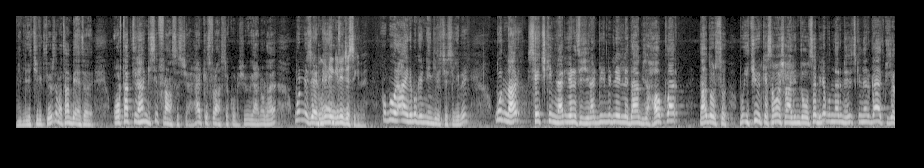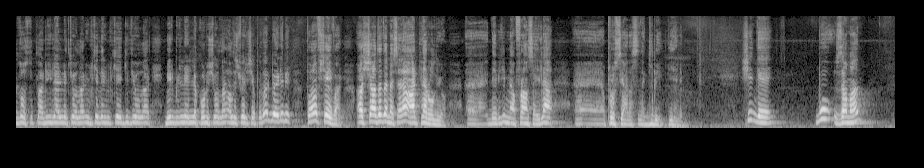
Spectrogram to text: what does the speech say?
Milliyetçilik diyoruz ama tam bir internasyonalist. Ortak dil hangisi? Fransızca. Herkes Fransızca konuşuyor. Yani orada bunun üzerine Bugün İngilizcesi gibi. bu aynı bugünün İngilizcesi gibi. Bunlar seçkinler, yöneticiler birbirleriyle daha güzel halklar daha doğrusu bu iki ülke savaş halinde olsa bile bunların seçkinleri gayet güzel dostluklarını ilerletiyorlar. Ülkeden ülkeye gidiyorlar. Birbirleriyle konuşuyorlar, alışveriş yapıyorlar. Böyle bir tuhaf şey var. Aşağıda da mesela harpler oluyor. Ee, ne bileyim ben Fransa ile e, Prusya arasında gibi diyelim. Şimdi bu zaman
